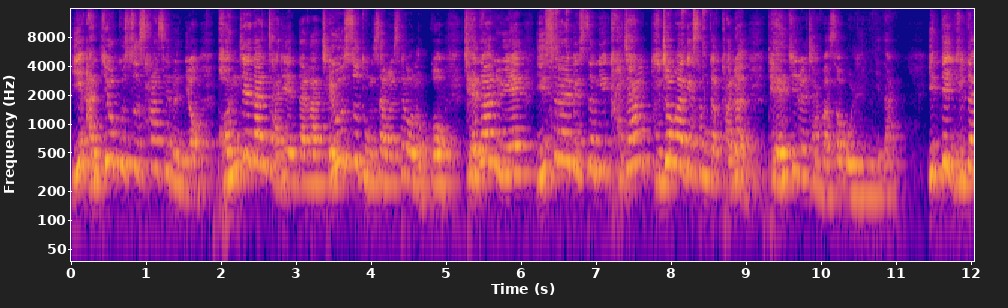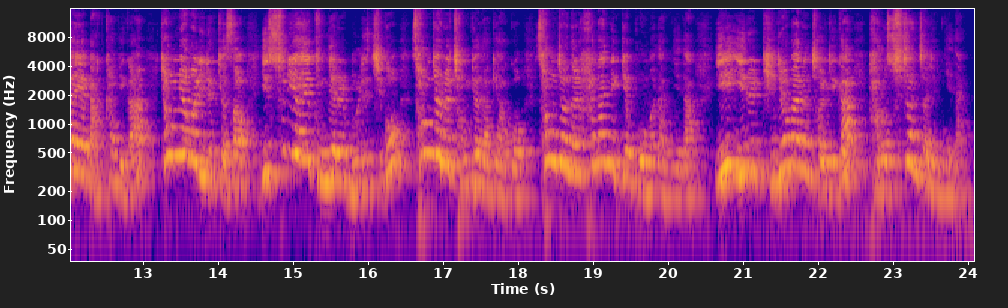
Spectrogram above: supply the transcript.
이 안티오쿠스 4세는요 번제단 자리에다가 제우스 동상을 세워놓고 제단 위에 이스라엘 백성이 가장 부정하게 생각하는 돼지를 잡아서 올립니다. 이때 유다의 마카비가 혁명을 일으켜서 이 수리아의 군대를 물리치고 성전을 정결하게 하고 성전을 하나님께 봉헌합니다. 이 일을 기념하는 절기가 바로 수전절입니다.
